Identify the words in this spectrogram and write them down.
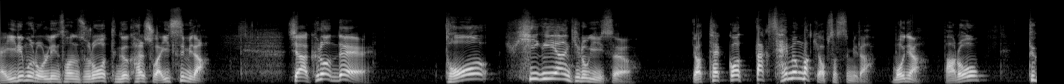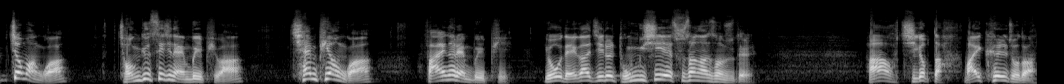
예, 이름을 올린 선수로 등극할 수가 있습니다. 자, 그런데 더 희귀한 기록이 있어요. 여태껏 딱 3명밖에 없었습니다. 뭐냐? 바로 득점왕과 정규 시즌 MVP와 챔피언과 파이널 MVP 요 네 가지를 동시에 수상한 선수들. 아우 지겹다. 마이클 조던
